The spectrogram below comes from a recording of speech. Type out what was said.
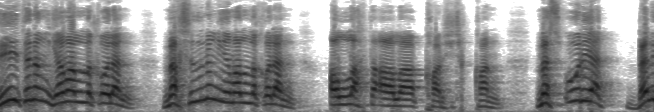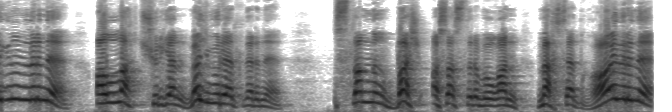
Niyatining yomonligi bilan maqsadining yomonligi bilan alloh taolo qarshi chiqqan mas'uliyat belgilarini alloh tushirgan majburiyatlarini islomning bosh asoslari bo'lgan maqsad g'oyalarini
